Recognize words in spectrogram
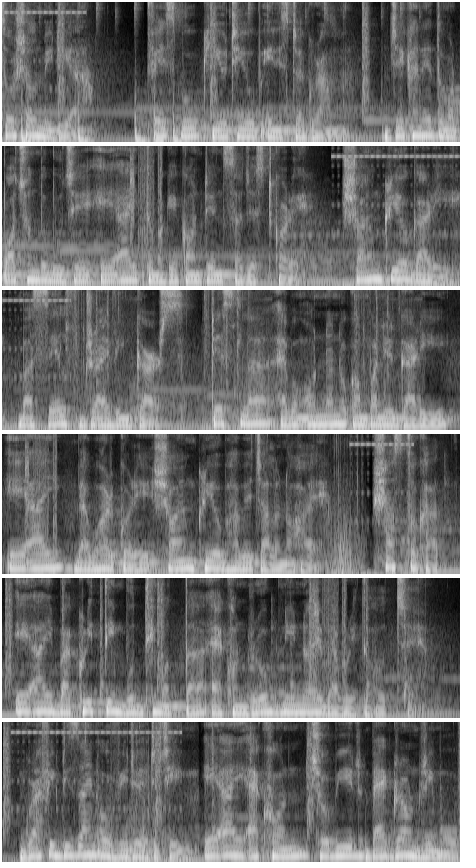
Social media Facebook YouTube Instagram যেখানে তোমার পছন্দ বুঝে এআই তোমাকে কন্টেন্ট সাজেস্ট করে। স্বয়ংক্রিয় গাড়ি বা সেলফ ড্রাইভিং কার্স টেসলা এবং অন্যান্য কোম্পানির গাড়ি এআই ব্যবহার করে স্বয়ংক্রিয়ভাবে চালানো হয়। স্বাস্থ্য খাত এআই বা কৃত্রিম বুদ্ধিমত্তা এখন রোগ নির্ণয়ে ব্যবহৃত হচ্ছে। গ্রাফিক ডিজাইন ও ভিডিও এডিটিং এআই এখন ছবির ব্যাকগ্রাউন্ড রিমুভ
